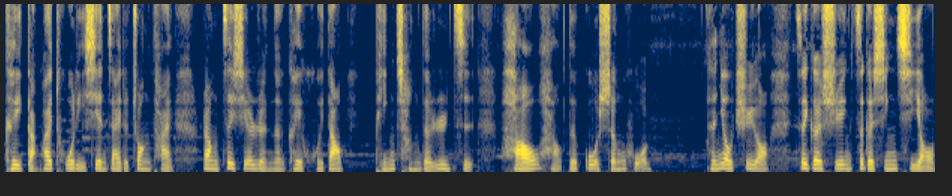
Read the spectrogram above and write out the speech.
可以赶快脱离现在的状态，让这些人呢可以回到平常的日子，好好的过生活。很有趣哦，这个星这个星期哦，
